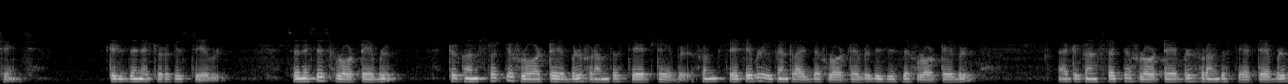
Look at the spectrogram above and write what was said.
changed till the network is stable. So next is flow table to construct a flow table from the state table. From the state table you can write the flow table. This is the flow table. Uh, to construct the flow table from the state table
